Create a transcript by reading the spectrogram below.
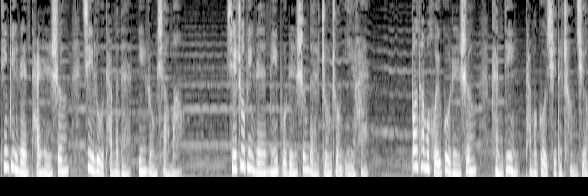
听病人谈人生，记录他们的音容笑貌，协助病人弥补人生的种种遗憾，帮他们回顾人生，肯定他们过去的成就。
